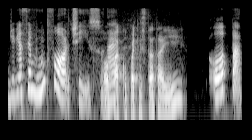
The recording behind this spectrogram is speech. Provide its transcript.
devia ser muito forte isso. Opa, né? a culpa cristã tá aí opa,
